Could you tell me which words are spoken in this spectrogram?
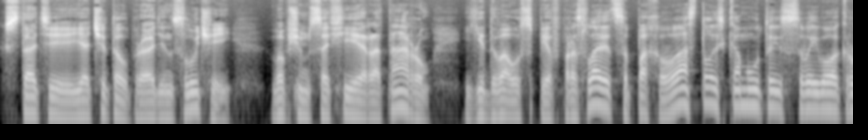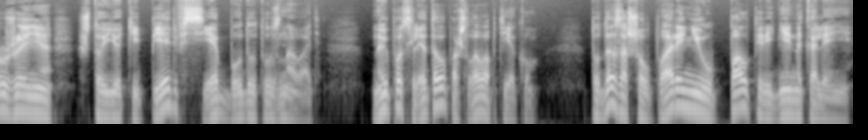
Кстати, я читал про один случай. В общем, София Ротару, едва успев прославиться, похвасталась кому-то из своего окружения, что ее теперь все будут узнавать. Ну и после этого пошла в аптеку. Туда зашел парень и упал перед ней на колени.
